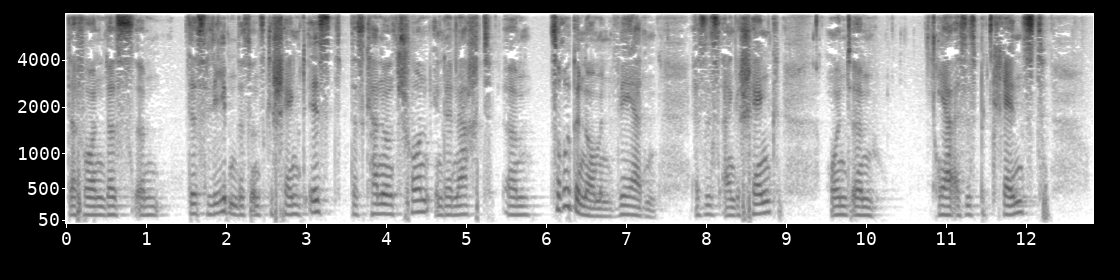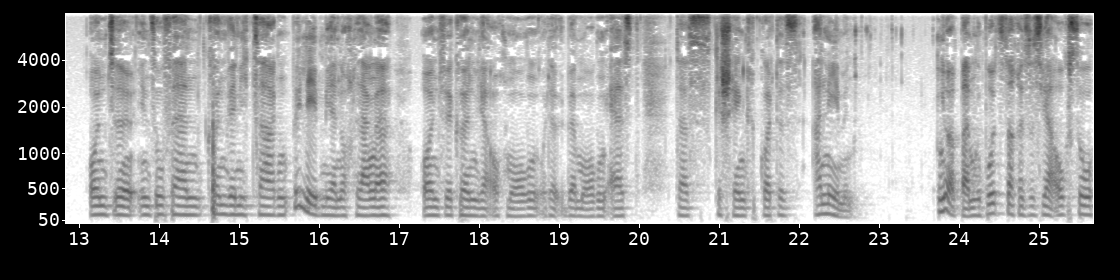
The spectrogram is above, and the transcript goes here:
davon, dass ähm, das Leben, das uns geschenkt ist, das kann uns schon in der Nacht ähm, zurückgenommen werden. Es ist ein Geschenk und ähm, ja, es ist begrenzt und äh, insofern können wir nicht sagen, wir leben ja noch lange und wir können ja auch morgen oder übermorgen erst das Geschenk Gottes annehmen. Ja, beim Geburtstag ist es ja auch so,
